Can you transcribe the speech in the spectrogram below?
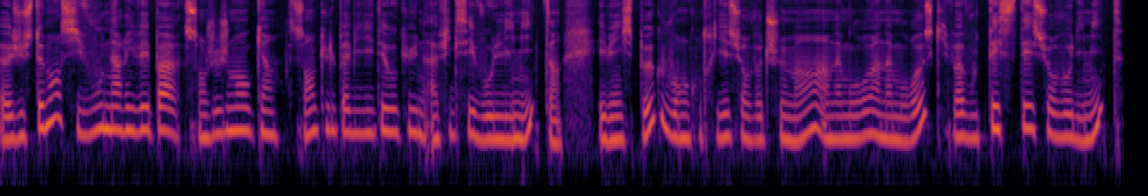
Euh, justement, si vous n'arrivez pas, sans jugement aucun, sans culpabilité aucune, à fixer vos limites, eh bien, il se peut que vous rencontriez sur votre chemin un amoureux, un amoureuse qui va vous tester sur vos limites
